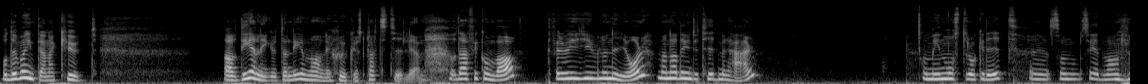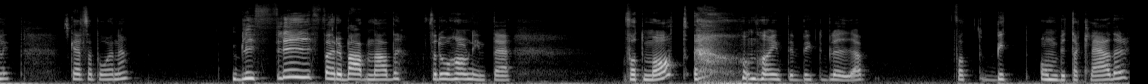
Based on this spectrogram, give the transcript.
Och det var inte en akut avdelning utan det är en vanlig sjukhusplats tydligen. Och där fick hon vara. För det var ju jul och nyår, man hade ju inte tid med det här. Och min moster åker dit eh, som sedvanligt. Ska hälsa på henne. Blir fly förbannad för då har hon inte fått mat. Hon har inte bytt blöja. Fått bytt, ombyta kläder.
